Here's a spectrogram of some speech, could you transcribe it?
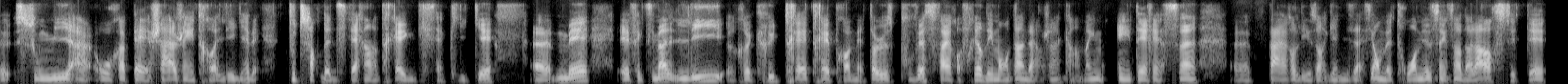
euh, soumis au repêchage intra-ligue. Il y avait toutes sortes de différentes règles qui s'appliquaient, mais effectivement, les recrues très, très prometteuses pouvaient se faire offrir des montants d'argent quand même intéressants euh, par les organisations. Mais 3500 dollars, c'était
